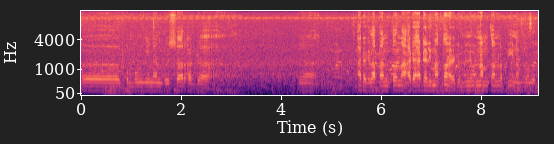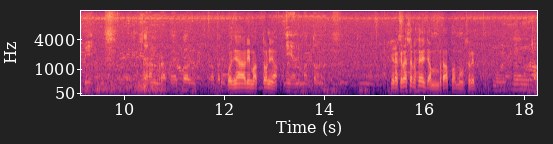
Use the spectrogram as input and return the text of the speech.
Eh, kemungkinan besar ada ya ada 8 ton lah, ada ada 5 ton, ada 6 ton lebih, 6 ton lebih. Kisaran berapa ekor? Berapa ribu? Pokoknya 5 ton ya. Iya, 5 ton. Kira-kira selesai jam berapa Mang Surip? Mungkin jam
